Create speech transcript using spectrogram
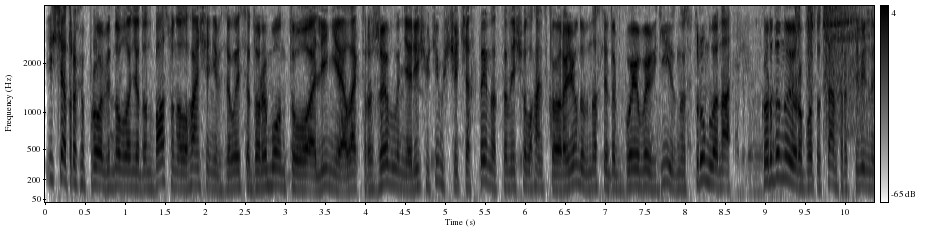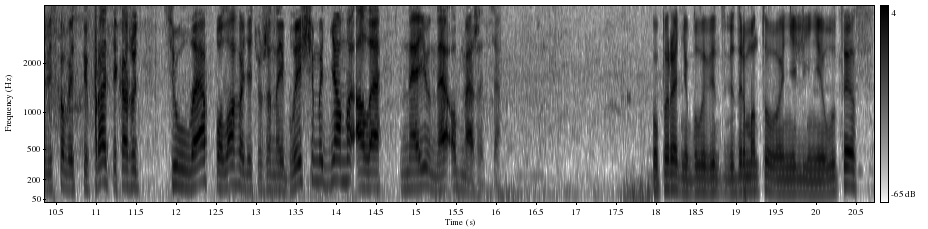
І ще трохи про відновлення Донбасу. На Луганщині взялися до ремонту лінії електроживлення. Річ у тім, що частина Станично-Луганського району внаслідок бойових дій знеструмлена. Координує роботу центр цивільно-військової співпраці. кажуть, цю ЛЕП полагодять уже найближчими днями, але нею не обмежаться. Попередньо були відремонтовані лінії ЛУТЕС,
